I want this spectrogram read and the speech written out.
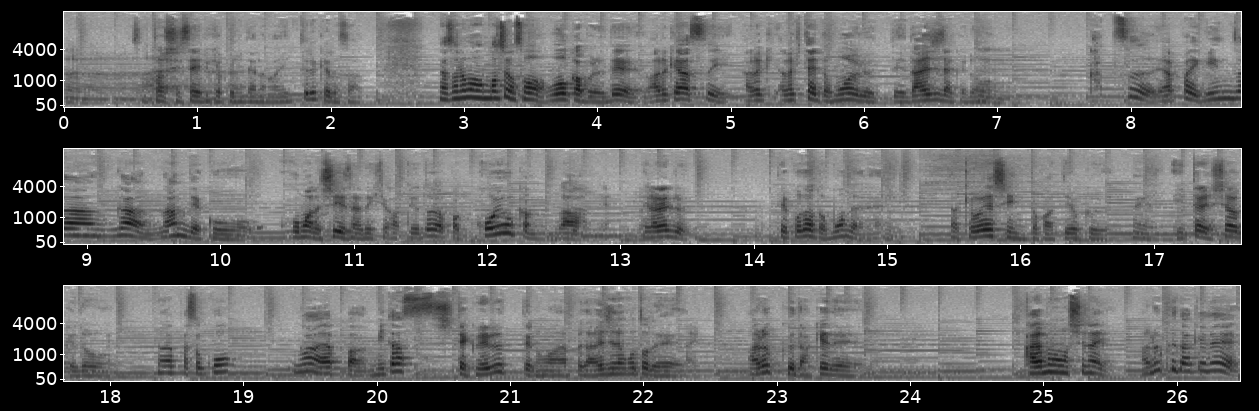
うんうんその都市整備局みたいなのが言ってるけどさ。でそれももちろんそうウォーカブルで歩きやすい歩き歩きたいと思えるって大事だけど、うんかつやっぱり銀座がなんでこうここまで支持されてきたかっていうとやっぱ高揚感が得られるってことだと思うんだよね。虚栄心とかってよく、ね、言ったりしちゃうけどやっぱそこがやっぱ満たしてくれるっていうのはやっぱ大事なことで、歩くだけで買い物をしない。歩くだけで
